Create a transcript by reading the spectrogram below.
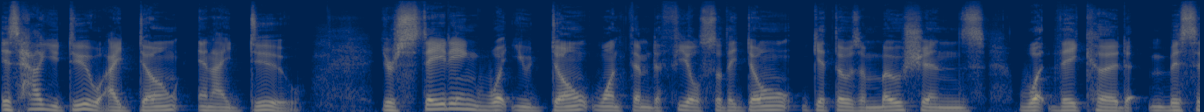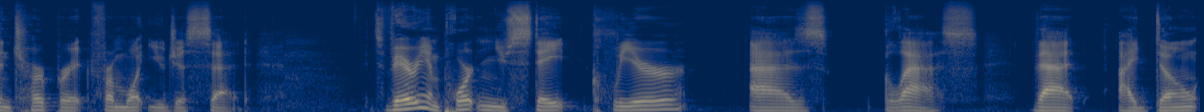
is how you do I don't and I do. You're stating what you don't want them to feel so they don't get those emotions, what they could misinterpret from what you just said. It's very important you state clear as glass that I don't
